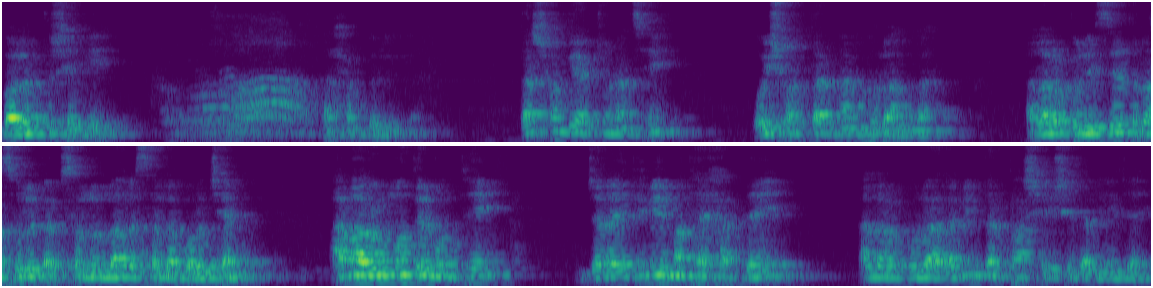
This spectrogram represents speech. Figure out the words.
বলেন তো সে আলহামদুলিল্লাহ। তার সঙ্গে একজন আছে। ওই সত্তার নাম হলো আল্লাহ। আল্লাহ রব্বুল ইজ্জত রাসূল পাক সাল্লাল্লাহু আলাইহি সাল্লাম বলেছেন, আমার উম্মতের মধ্যে যারা ইতিমের মাথায় হাত দেয়, আল্লাহ রব্বুল আলামিন তার পাশে এসে দাঁড়িয়ে যায়।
